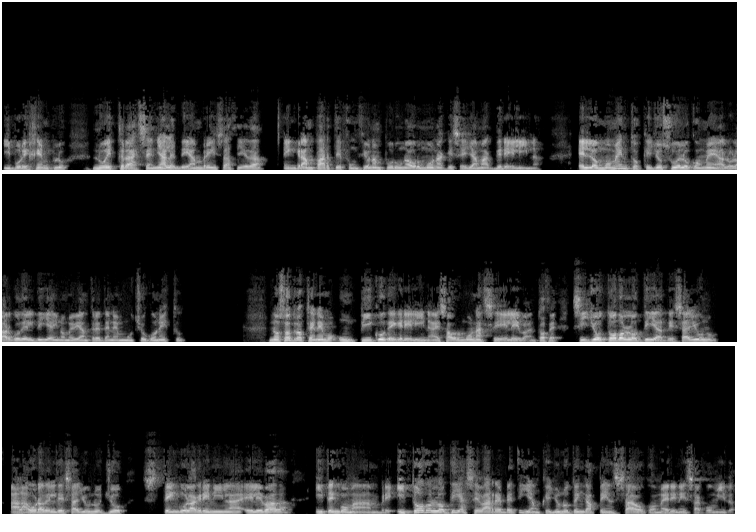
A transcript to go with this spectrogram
Y, por ejemplo, nuestras señales de hambre y saciedad en gran parte funcionan por una hormona que se llama grelina. En los momentos que yo suelo comer a lo largo del día, y no me voy a entretener mucho con esto, nosotros tenemos un pico de grelina, esa hormona se eleva. Entonces, si yo todos los días desayuno, a la hora del desayuno yo tengo la grelina elevada, y tengo más hambre. Y todos los días se va a repetir, aunque yo no tenga pensado comer en esa comida.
